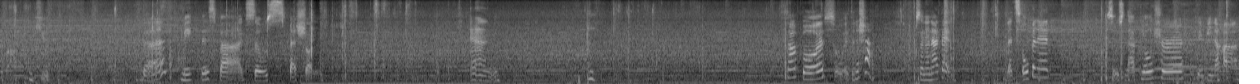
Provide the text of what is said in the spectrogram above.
Diba? Ang cute. That make this bag so special. And tapos, so ito na siya. Buksan na natin. Let's open it. So, snap closure. Ito yung pinaka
